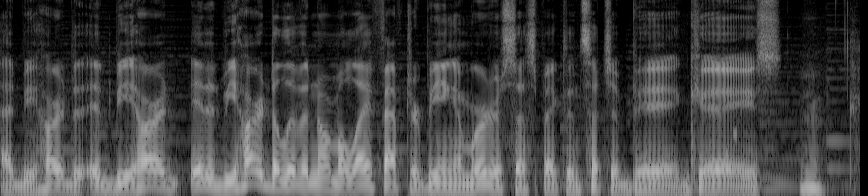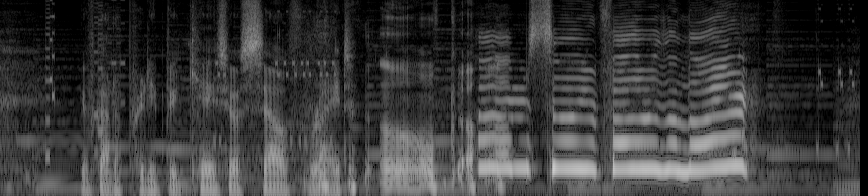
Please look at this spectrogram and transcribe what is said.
I'd be hard to, it'd be hard, it'd be hard to live a normal life after being a murder suspect in such a big case. You've got a pretty big case yourself, right? Oh, God. Um, so your father was a lawyer?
